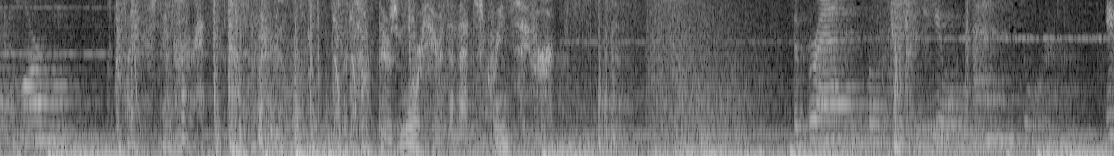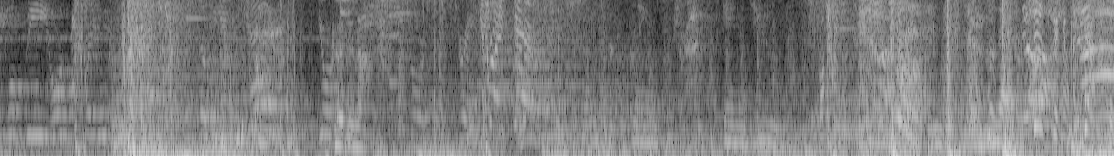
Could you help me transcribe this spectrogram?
can harm you. There's more here than that screensaver. The brand is both your shield and sword. It will be your greatest resilience and your Good enough. source of strength. Right there! It shows the flame's trust in you. Just accept the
